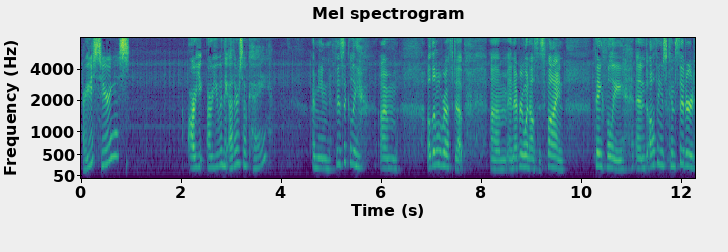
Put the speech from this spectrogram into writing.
Are you serious? Are you are you and the others okay? I mean, physically, I'm a little roughed up, um, and everyone else is fine, thankfully. And all things considered,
